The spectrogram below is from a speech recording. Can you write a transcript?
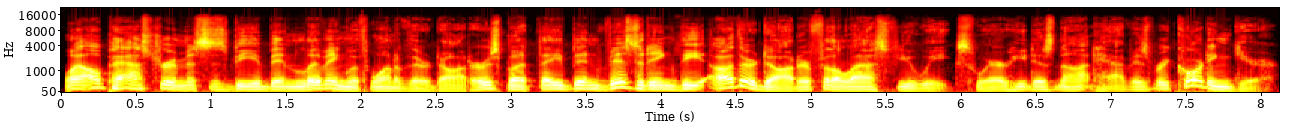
Well, Pastor and Mrs. B have been living with one of their daughters, but they've been visiting the other daughter for the last few weeks, where he does not have his recording gear.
